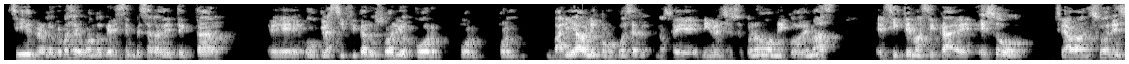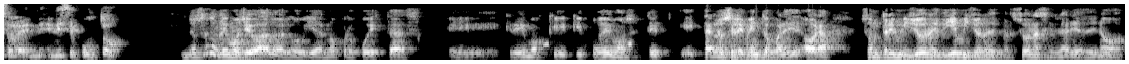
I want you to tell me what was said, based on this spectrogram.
sí, pero lo que pasa es que cuando querés empezar a detectar o clasificar usuarios por, por, por, variables como puede ser, no sé, nivel socioeconómico o demás, el sistema se cae. ¿Eso se avanzó en, eso, en ese punto? Nosotros le hemos llevado al gobierno propuestas eh, creemos que, podemos. están los elementos para. Ahora, son 3 millones, 10 millones de personas en el área de NOR.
